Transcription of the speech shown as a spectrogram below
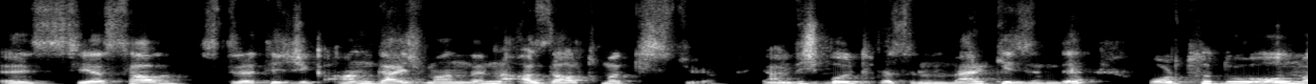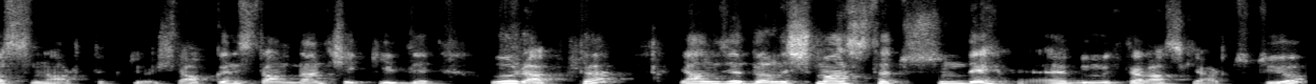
e, siyasal stratejik angajmanlarını azaltmak istiyor. Yani dış politikasının merkezinde Orta Doğu olmasın artık diyor. İşte Afganistan'dan çekildi. Irak'ta yalnızca danışman statüsünde e, bir miktar asker tutuyor.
